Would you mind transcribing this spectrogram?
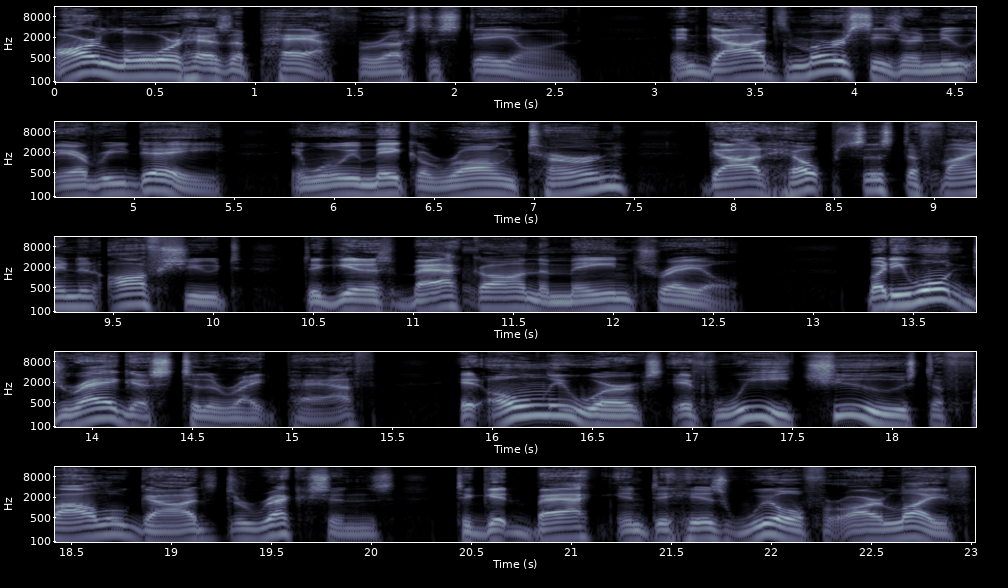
Our Lord has a path for us to stay on, and God's mercies are new every day. And when we make a wrong turn, God helps us to find an offshoot to get us back on the main trail. But He won't drag us to the right path. It only works if we choose to follow God's directions to get back into His will for our life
